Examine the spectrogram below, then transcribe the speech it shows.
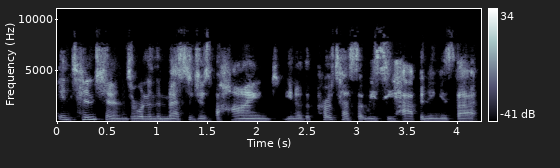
intentions or one of the messages behind you know the protests that we see happening is that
